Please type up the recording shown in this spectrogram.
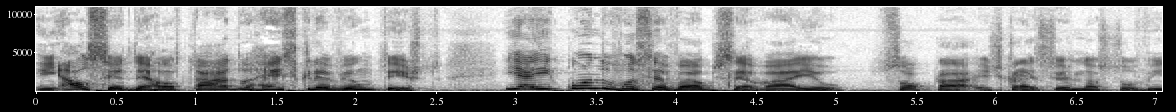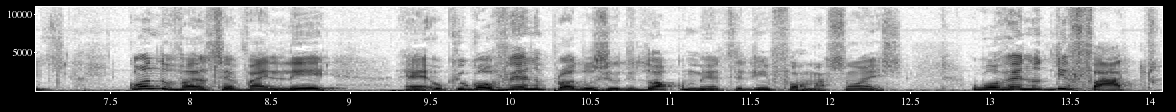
em, ao ser derrotado, reescrever um texto. E aí, quando você vai observar, eu só para esclarecer os nossos ouvintes, quando você vai ler é, o que o governo produziu de documentos e de informações, o governo de fato,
